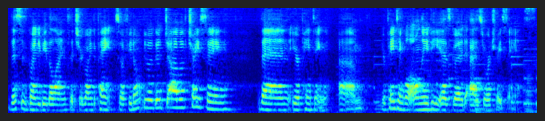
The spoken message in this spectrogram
this is going to be the lines that you're going to paint. So if you don't do a good job of tracing, then your painting, um, your painting will only be as good as your tracing is.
